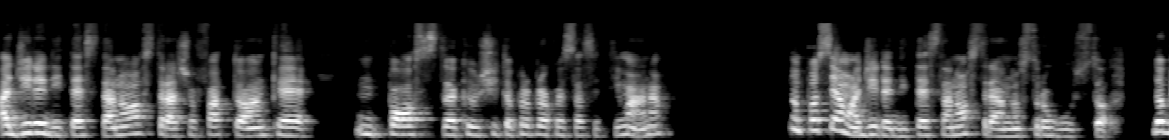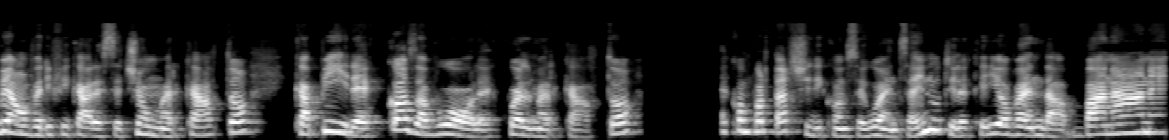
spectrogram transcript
agire di testa nostra, ci ho fatto anche un post che è uscito proprio questa settimana. Non possiamo agire di testa nostra e a nostro gusto. Dobbiamo verificare se c'è un mercato, capire cosa vuole quel mercato e comportarci di conseguenza. È inutile che io venda banane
